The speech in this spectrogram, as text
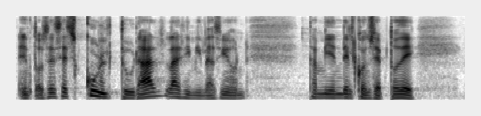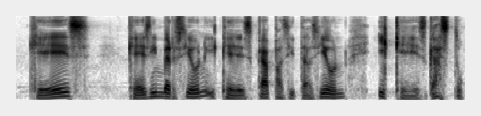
Entonces es cultural la asimilación también del concepto de qué es, qué es inversión y qué es capacitación y qué es gasto,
